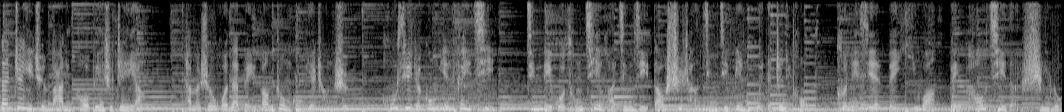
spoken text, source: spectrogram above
但这一群八零后便是这样，他们生活在北方重工业城市，呼吸着工业废气，经历过从计划经济到市场经济变轨的阵痛，和那些被遗忘、被抛弃的失落。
